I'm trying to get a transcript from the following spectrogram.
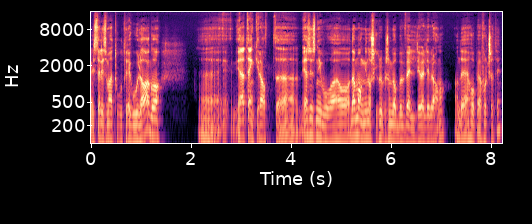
hvis det liksom er to-tre gode lag. og jeg tenker at eh, jeg synes nivået og Det er mange norske klubber som jobber veldig veldig bra nå, og det håper jeg fortsetter.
